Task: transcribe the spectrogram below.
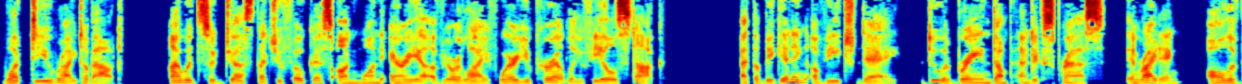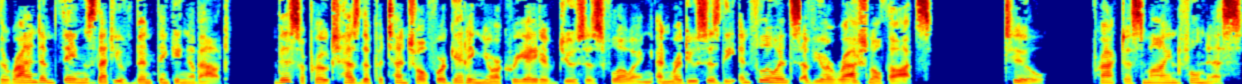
what do you write about? I would suggest that you focus on one area of your life where you currently feel stuck. At the beginning of each day, do a brain dump and express, in writing, all of the random things that you've been thinking about. This approach has the potential for getting your creative juices flowing and reduces the influence of your rational thoughts. 2. Practice mindfulness.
